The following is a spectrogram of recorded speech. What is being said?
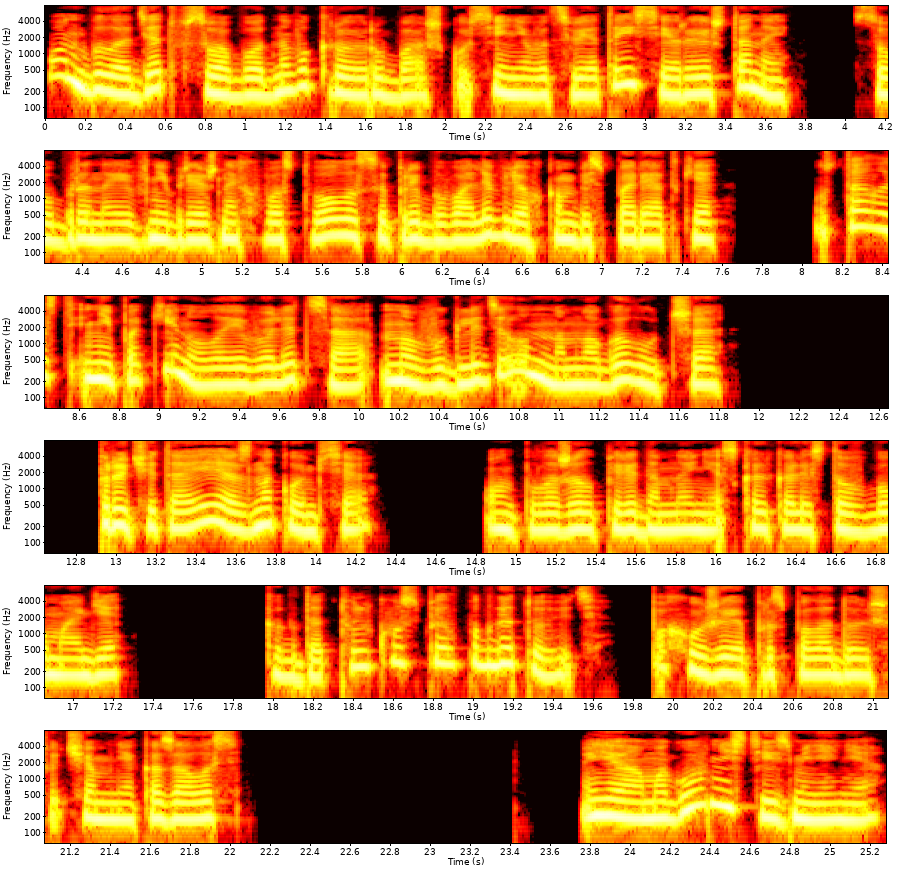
Он был одет в свободного кроя рубашку синего цвета и серые штаны. Собранные в небрежный хвост волосы пребывали в легком беспорядке. Усталость не покинула его лица, но выглядел он намного лучше. «Прочитай и ознакомься». Он положил передо мной несколько листов бумаги. Когда только успел подготовить. Похоже, я проспала дольше, чем мне казалось. «Я могу внести изменения?»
